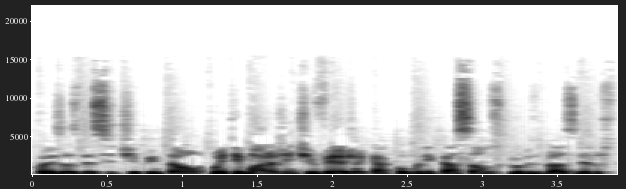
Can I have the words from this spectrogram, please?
coisas desse tipo. Então, muito embora a gente veja que a comunicação dos clubes brasileiros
